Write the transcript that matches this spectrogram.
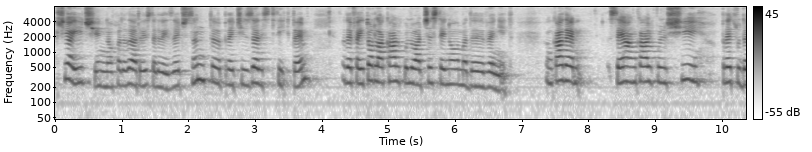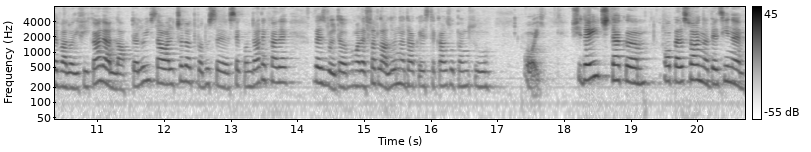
și aici, în hotărârea 330, sunt precizări stricte referitor la calculul acestei norme de venit, în care se ia în calcul și prețul de valorificare al laptelui sau al celor produse secundare care rezultă. Mă refer la lână, dacă este cazul pentru oi. Și de aici, dacă o persoană deține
